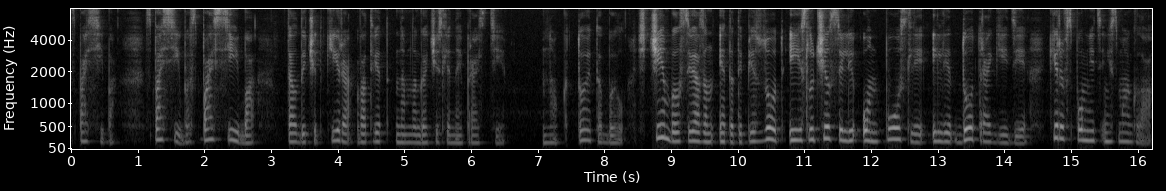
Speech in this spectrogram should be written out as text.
«Спасибо, спасибо, спасибо!» Талдычит Кира в ответ на многочисленные «прости». Но кто это был? С чем был связан этот эпизод? И случился ли он после или до трагедии? Кира вспомнить не смогла.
